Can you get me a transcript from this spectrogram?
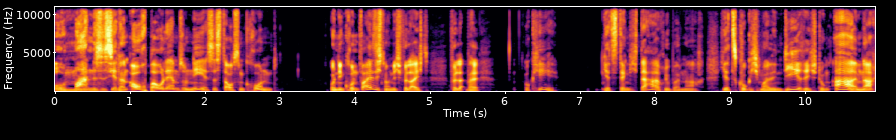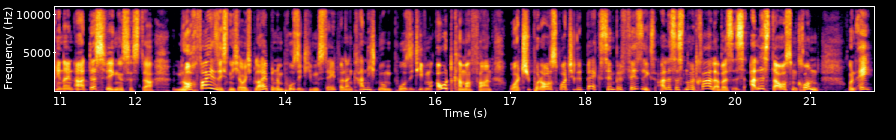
Oh Mann, das ist ja dann auch Baulärm. So, nee, es ist aus dem Grund. Und den Grund weiß ich noch nicht. Vielleicht, vielleicht weil, okay, Jetzt denke ich darüber nach. Jetzt gucke ich mal in die Richtung. Ah, im Nachhinein, ah, deswegen ist es da. Noch weiß ich es nicht, aber ich bleibe in einem positiven State, weil dann kann ich nur einen positiven Outcome erfahren. What you put out is what you get back. Simple Physics. Alles ist neutral, aber es ist alles da aus dem Grund. Und ey,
